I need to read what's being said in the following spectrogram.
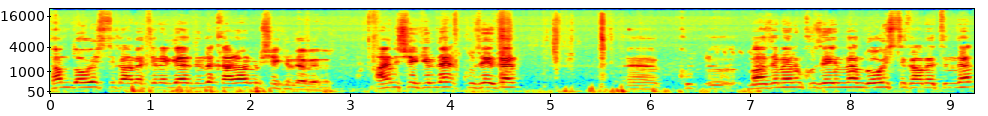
tam doğu istikametine geldiğinde kararlı bir şekilde verir. Aynı şekilde kuzeyden ku- e, malzemenin kuzeyinden doğu istikametinden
